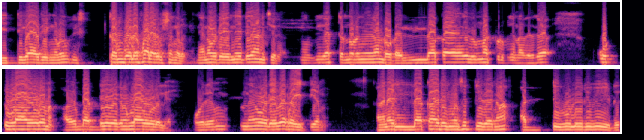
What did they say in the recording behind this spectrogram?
ഏറ്റ് കാര്യങ്ങളും ഇഷ്ടം പോലെ ഫലവൃക്ഷങ്ങൾ ഞാൻ ഒരേന്നായിട്ട് കാണിച്ചു തരാം നിങ്ങൾക്ക് ഏറ്റവും തുടങ്ങി കണ്ടോട്ടെ? എല്ലാ ഇതും നട്ടുപിടിപ്പിച്ചാണ് ഒട്ടു ഒട്ടുപ്ലാവുകളാണ് അത് ബഡ് ചെയ്തേക്കുന്ന പ്ലാവുകളില്ലേ? ഒരേ ഒരേ വെറൈറ്റിയാണ് അങ്ങനെ എല്ലാ കാര്യങ്ങളും സെറ്റ് ചെയ്തേക്കണ അടിപൊളി ഒരു വീട്.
